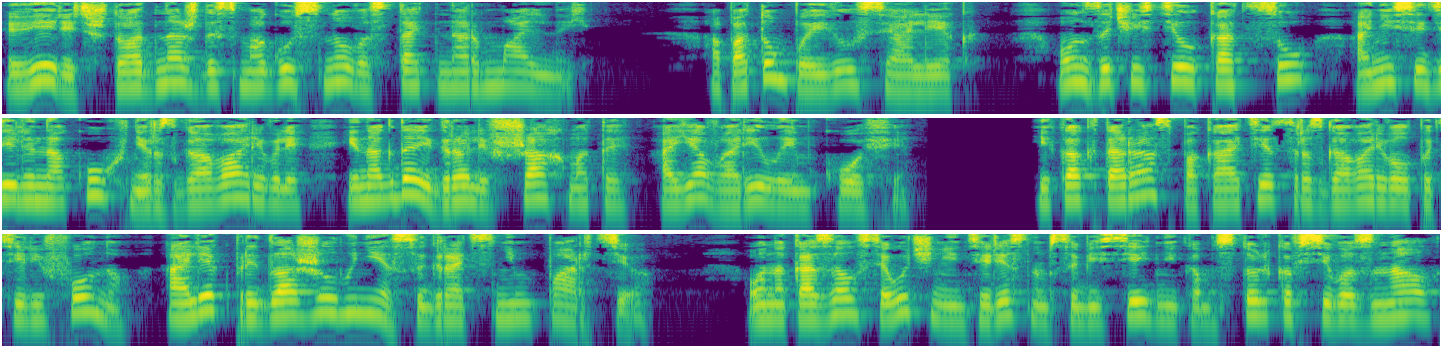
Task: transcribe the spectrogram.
верить, что однажды смогу снова стать нормальной. А потом появился Олег. Он зачистил к отцу, они сидели на кухне, разговаривали, иногда играли в шахматы, а я варила им кофе. И как-то раз, пока отец разговаривал по телефону, Олег предложил мне сыграть с ним партию. Он оказался очень интересным собеседником, столько всего знал,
